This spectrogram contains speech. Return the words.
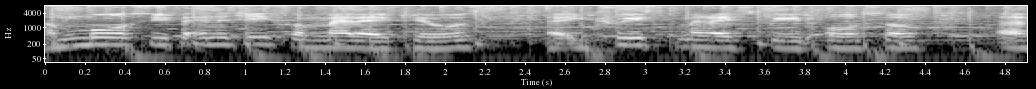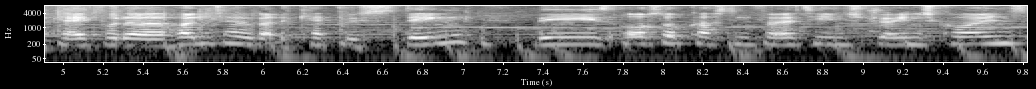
and more super energy from melee kills uh, increased melee speed also. Okay, for the hunter we've got the Khepri Sting. These also costing 13 strange coins.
